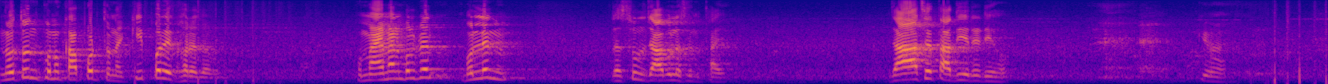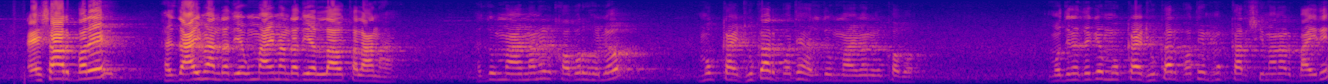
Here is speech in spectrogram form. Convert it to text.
নতুন কোনো কাপড় তো নাই। কি পরে ঘরে যাব? মায়মান বলবেন, বললেন, রসুল যা বলেছেন তাই। যা আছে তা দিয়ে রেডি হোক কি হয়? এসার পরে হজরত আইমান রাদি উম্মা আইমান রাদি আল্লাহ তালা আনহা। হজরত উম্মা আইমানের খবর হলো মক্কায় ঢুকার পথে হজরত উম্মা কবর। মদিনা থেকে মক্কায় ঢুকার পথে মক্কার সীমানার বাইরে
